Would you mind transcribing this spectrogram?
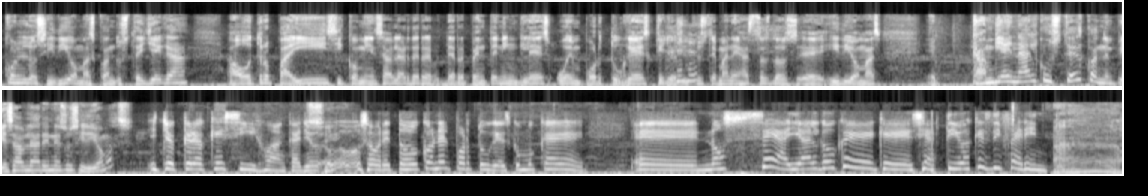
con los idiomas? Cuando usted llega a otro país y comienza a hablar de, de repente en inglés o en portugués, que yo sé que usted maneja estos dos eh, idiomas, eh, ¿cambia en algo usted cuando empieza a hablar en esos idiomas? Yo creo que sí, Juanca. Yo, sobre todo con el portugués, como que eh, no sé, hay algo que, se activa que es diferente. Ah,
